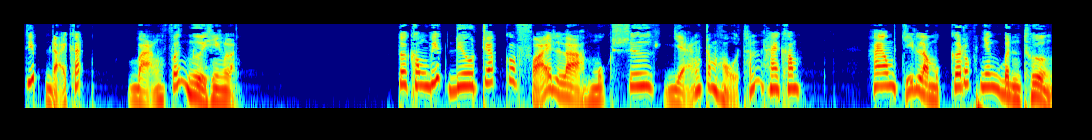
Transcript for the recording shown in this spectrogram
tiếp đại khách bạn với người hiền lành. Tôi không biết Diotrep có phải là mục sư giảng trong hội thánh hay không, hay ông chỉ là một cơ đốc nhân bình thường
